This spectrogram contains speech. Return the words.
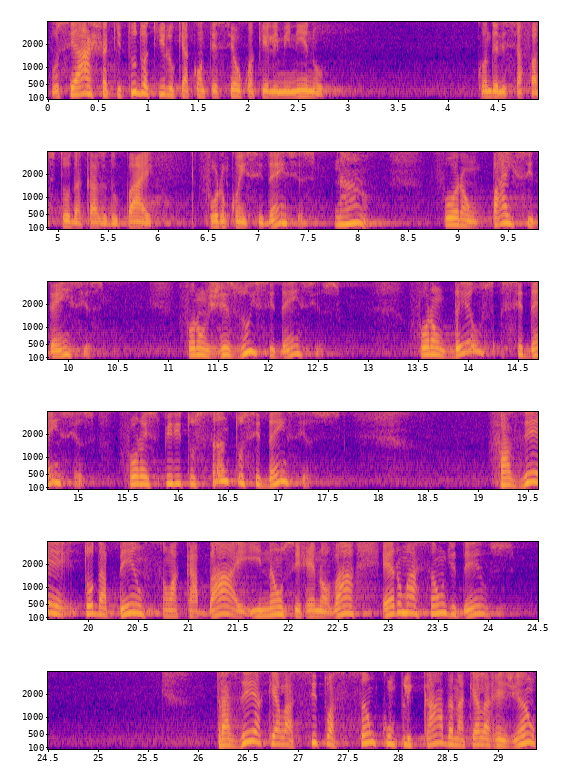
Você acha que tudo aquilo que aconteceu com aquele menino, quando ele se afastou da casa do pai, foram coincidências? Não. Foram paicidências. Foram Jesus-cidências. Foram Deus-cidências. Foram Espírito Santo-cidências. Fazer toda a bênção acabar e não se renovar era uma ação de Deus. Trazer aquela situação complicada naquela região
